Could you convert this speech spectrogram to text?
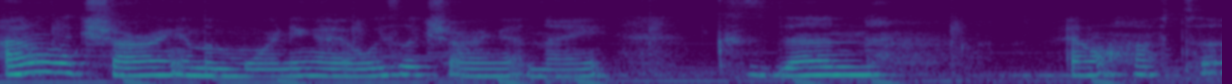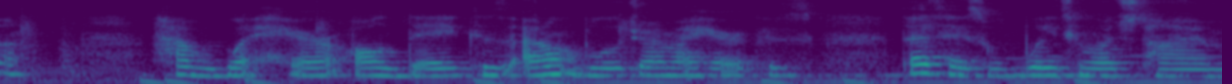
I don't like showering in the morning. I always like showering at night because then I don't have to have wet hair all day because I don't blow dry my hair because that takes way too much time.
